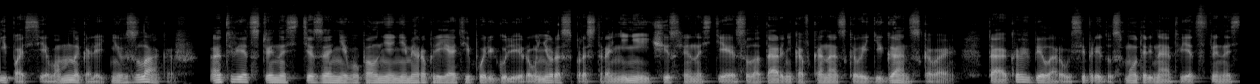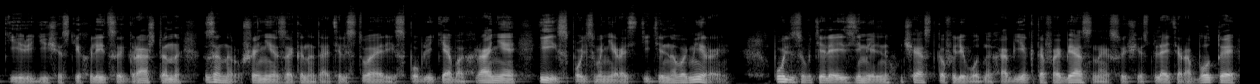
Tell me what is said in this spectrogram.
и посевом многолетних злаков. Ответственность за невыполнение мероприятий по регулированию распространения и численности золотарников канадского и гигантского. Так, в Беларуси предусмотрена ответственность юридических лиц и граждан за нарушение законодательства Республики об охране и использовании растительного мира. Пользователи земельных участков или водных объектов обязаны осуществлять работы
